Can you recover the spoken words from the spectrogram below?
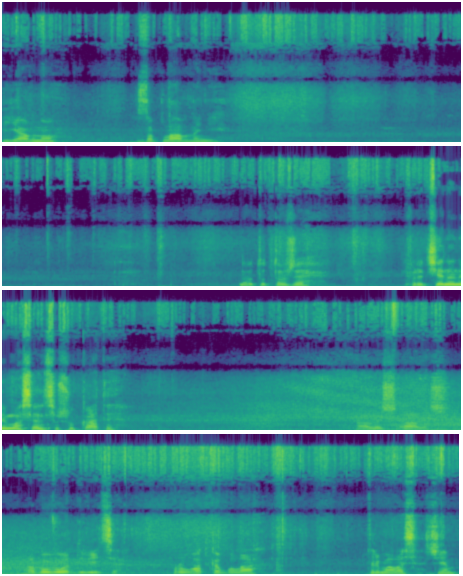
явно заплавлені. Ну тут вже причини нема сенсу шукати. Але ж, але ж. Або от, дивіться, проводка була, трималась чим?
